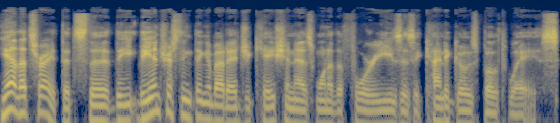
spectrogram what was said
Yeah, that's right. That's the the the interesting thing about education as one of the four E's is it kind of goes both ways.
